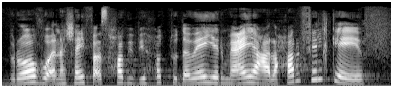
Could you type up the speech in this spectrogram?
برافو أنا شايفة أصحابي بيحطوا دواير معايا على حرف الكاف.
